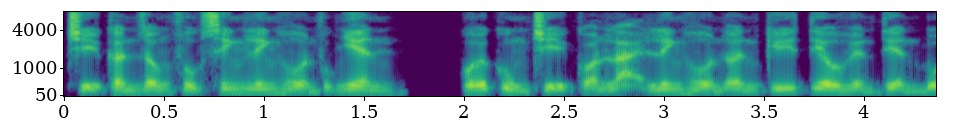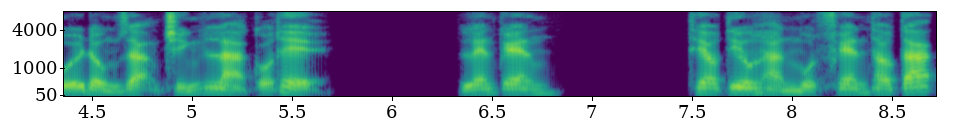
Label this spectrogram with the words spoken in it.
chỉ cần giống phục sinh linh hồn phục nhiên, cuối cùng chỉ còn lại linh hồn ấn ký tiêu huyền tiền bối đồng dạng chính là có thể. Len Ken. Theo tiêu hàn một phen thao tác,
